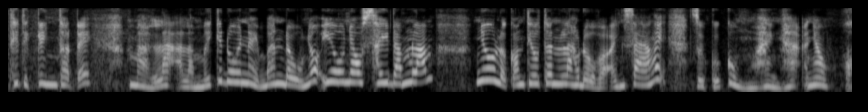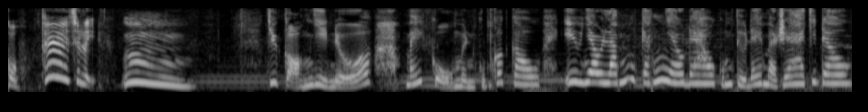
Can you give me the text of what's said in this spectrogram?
Thế thì kinh thật đấy. Mà lạ là mấy cái đôi này ban đầu nhau yêu nhau say đắm lắm. Như là con tiêu thân lao đầu vào ánh sáng ấy Rồi cuối cùng hành hạ nhau. Khổ thế chứ lị. Ừm Chứ còn gì nữa Mấy cụ mình cũng có câu Yêu nhau lắm cắn nhau đau cũng từ đây mà ra chứ đâu.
